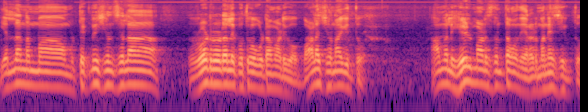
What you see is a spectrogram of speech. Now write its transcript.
ಎಲ್ಲ ನಮ್ಮ ಟೆಕ್ನಿಷಿಯನ್ಸ್ ಎಲ್ಲ ರೋಡ್ ರೋಡಲ್ಲೇ ಕೂತ್ಕೊ ಊಟ ಮಾಡಿವೋ ಭಾಳ ಚೆನ್ನಾಗಿತ್ತು. ಆಮೇಲೆ ಹೇಳಿ ಮಾಡಿಸಿದಂಥ ಒಂದು ಎರಡು ಮನೆ ಸಿಕ್ತು.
